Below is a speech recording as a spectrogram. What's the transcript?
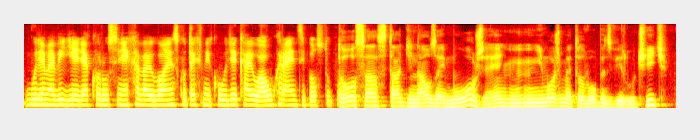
budeme vidieť, ako Rusi nechávajú vojenskú techniku, utekajú a Ukrajinci postupujú. To sa stať naozaj môže, nemôžeme to vôbec vylúčiť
